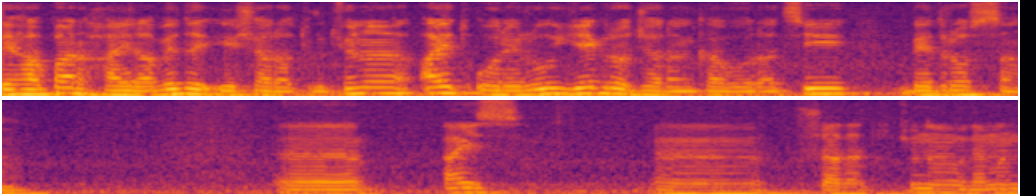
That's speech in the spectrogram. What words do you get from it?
վեհապար հայրավետը եշարատրությունը այդ օրերու երկրորդ ժառանգավորացի Բեդրոսսան։ Այս շարատրությունը ուրեմն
